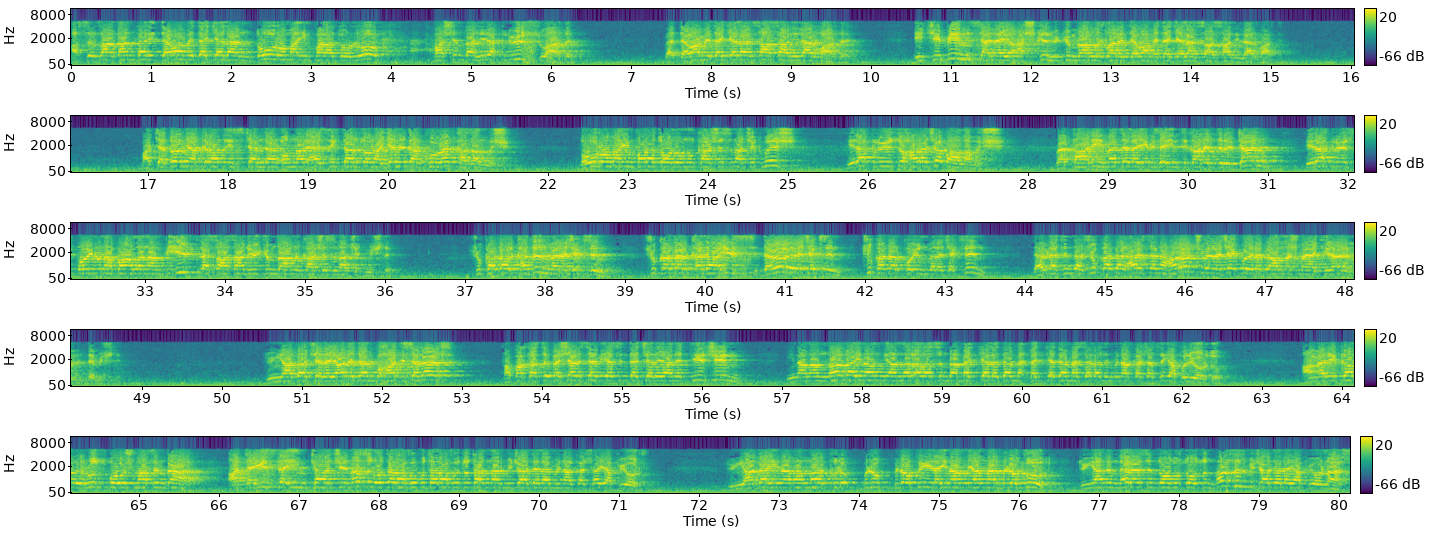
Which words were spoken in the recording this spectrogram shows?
Asırlardan beri devam ede gelen Doğu Roma İmparatorluğu başında Heraklius vardı. Ve devam ede gelen Sasaniler vardı. 2000 seneyi aşkın hükümranlıkları devam ede gelen Sasaniler vardı. Makedonya kralı İskender onları ezdikten sonra yeniden kuvvet kazanmış. Doğu Roma İmparatorluğu'nun karşısına çıkmış, Heraklius'u haraca bağlamış. Ve tarih meseleyi bize intikal ettirirken, Heraklius boynuna bağlanan bir iple Sasani hükümdarının karşısına çıkmıştı. Şu kadar kadın vereceksin, şu kadar kalais, deve vereceksin, şu kadar koyun vereceksin, devletinde şu kadar her sene haraç verecek böyle bir anlaşmaya girerim demişti. Dünyada cereyan eden bu hadiseler, tabakatı beşer seviyesinde cereyan ettiği için, inananlarla inanmayanlar arasında Mekke'de, Mekke'de meselenin münakaşası yapılıyordu. Amerikalı Rus boğuşmasında ateistle inkarcı nasıl o tarafı bu tarafı tutanlar mücadele münakaşa yapıyor. Dünyada inananlar blok, bloku ile inanmayanlar bloku, dünyanın neresinde olursa olsun nasıl mücadele yapıyorlar?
